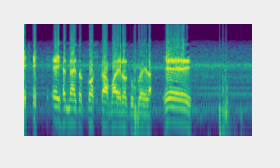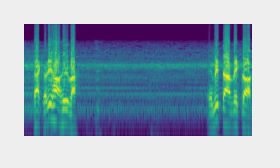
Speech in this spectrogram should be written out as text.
Eihän näitä ole koskaan vaihdeltu meillä. Ei. Tääkin on ihan hyvä. Ei mitään vikaa.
